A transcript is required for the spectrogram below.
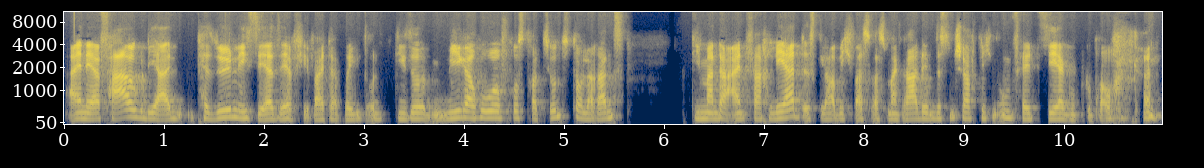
eine Erfahrung, die einen persönlich sehr, sehr viel weiterbringt. Und diese mega hohe Frustrationstoleranz, die man da einfach lernt, ist, glaube ich, was, was man gerade im wissenschaftlichen Umfeld sehr gut gebrauchen kann.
